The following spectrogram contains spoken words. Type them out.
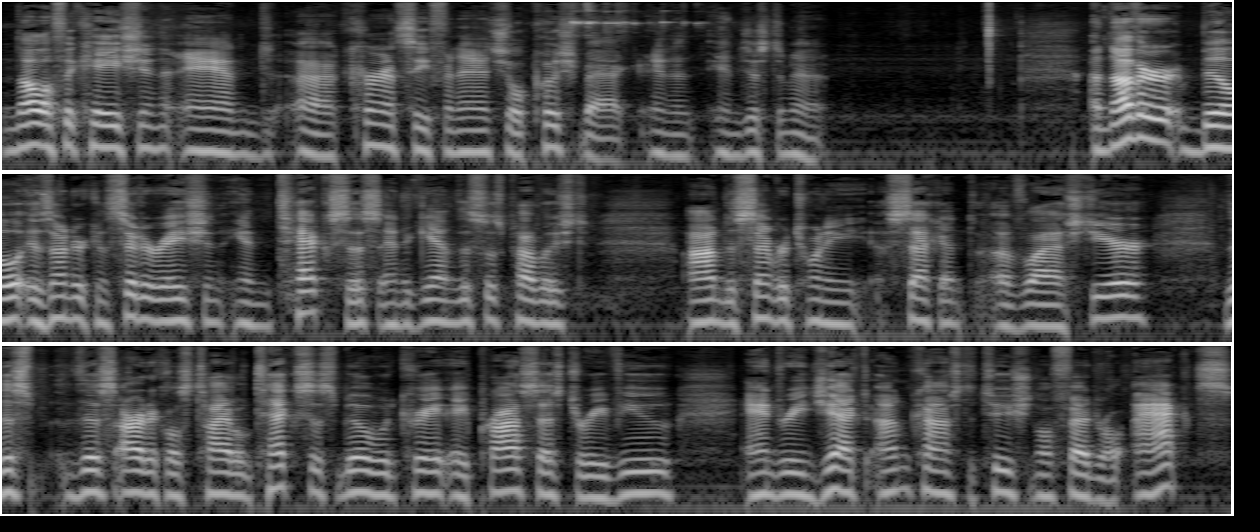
nullification and uh, currency financial pushback in in just a minute. Another bill is under consideration in Texas, and again, this was published on December 22nd of last year. This this article is titled "Texas Bill Would Create a Process to Review and Reject Unconstitutional Federal Acts."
